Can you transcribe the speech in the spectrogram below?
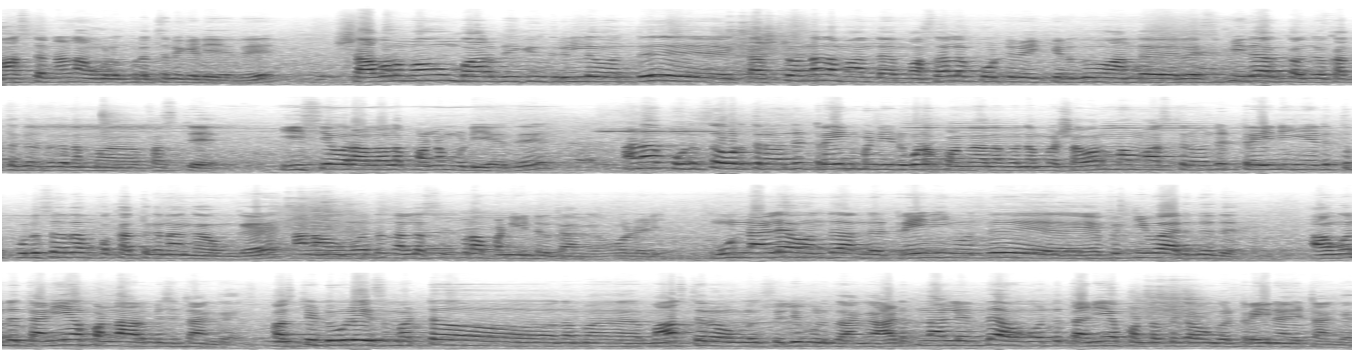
மாஸ்டர்னால அவங்களுக்கு பிரச்சனை கிடையாது. ஷவர்மாவும் பார்பிக்கும் கிரில்லு வந்து கஷ்டம்னா நம்ம அந்த மசாலா போட்டு வைக்கிறதும் அந்த ரெசிபி தான் கொஞ்சம் கற்றுக்கிறதுக்கு நம்ம ஃபஸ்ட்டு ஈஸியாக ஒரு ஆளால் பண்ண முடியாது. ஆனால் புதுசாக ஒருத்தர் வந்து ட்ரெயின் பண்ணிட்டு கூட பண்ணலாம். நம்ம நம்ம ஷவர்மா மாஸ்டர் வந்து ட்ரைனிங் எடுத்து புதுசாக தான் இப்போ கற்றுக்கினாங்க அவங்க. ஆனால் அவங்க வந்து நல்லா சூப்பராக பண்ணிகிட்டு இருக்காங்க ஆல்ரெடி மூணு நாளே வந்து அந்த ட்ரைனிங் வந்து எஃபெக்டிவாக இருந்தது. அவங்க வந்து தனியாக பண்ண ஆரம்பிச்சிட்டாங்க. ஃபஸ்ட்டு டூ டேஸ் மட்டும் நம்ம மாஸ்டர் அவங்களுக்கு சொல்லிக் கொடுத்தாங்க. அடுத்த நாள்லேருந்து அவங்க வந்து தனியாக பண்ணுறதுக்கு அவங்க ட்ரெயின் ஆகிட்டாங்க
